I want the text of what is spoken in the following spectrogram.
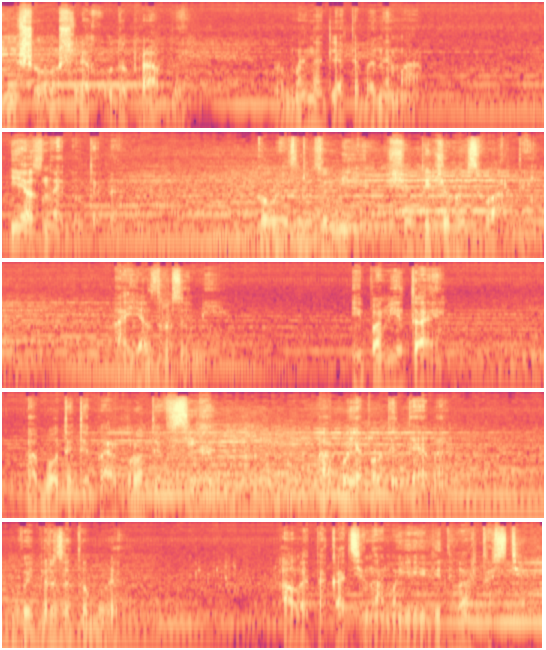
Іншого шляху до правди в мене для тебе нема. Я знайду тебе, коли зрозумію, що ти чогось вартий. А я зрозумію. І пам'ятай, або ти тепер проти всіх, або я проти тебе. Вибір за тобою. Але така ціна моєї відвертості.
